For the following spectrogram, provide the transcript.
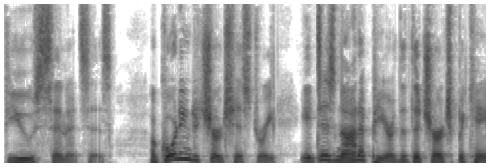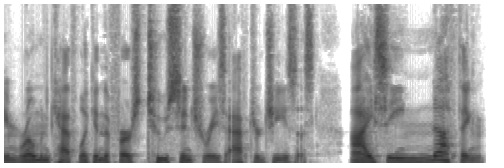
few sentences. According to church history, it does not appear that the church became Roman Catholic in the first two centuries after Jesus. I see nothing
